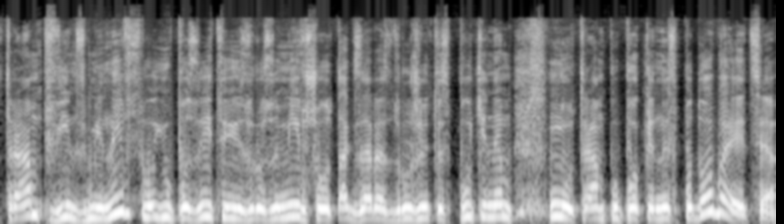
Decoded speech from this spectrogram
Трамп. Він змінив свою позицію і зрозумів, що отак зараз дружити з Путіним. Ну Трампу поки не сподобається.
